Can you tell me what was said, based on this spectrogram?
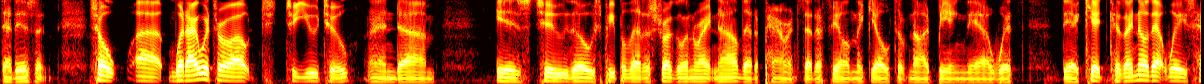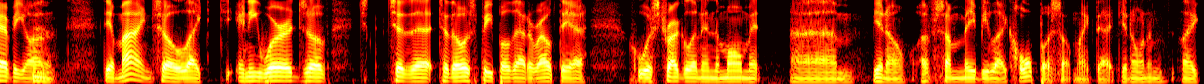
that isn't. So uh, what I would throw out t- to you two and um, is to those people that are struggling right now, that are parents that are feeling the guilt of not being there with their kid, because I know that weighs heavy on their mind. So, like, any words of to the to those people that are out there who are struggling in the moment, um, you know, of some maybe like hope or something like that. You know what I'm like?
